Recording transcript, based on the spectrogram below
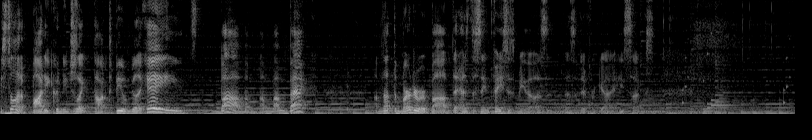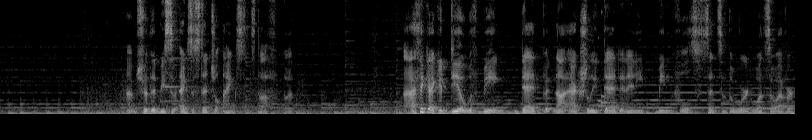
he still had a body. Couldn't he just like talk to people and be like, "Hey, Bob, I'm, I'm, I'm back. I'm not the murderer Bob that has the same face as me though. That's a, that's a different guy. He sucks." I'm sure there'd be some existential angst and stuff, but I think I could deal with being dead, but not actually dead in any meaningful sense of the word whatsoever,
